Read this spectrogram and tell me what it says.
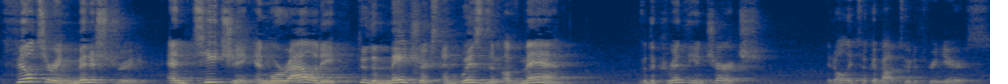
filtering ministry and teaching and morality through the matrix and wisdom of man. For the Corinthian church, it only took about two to three years.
